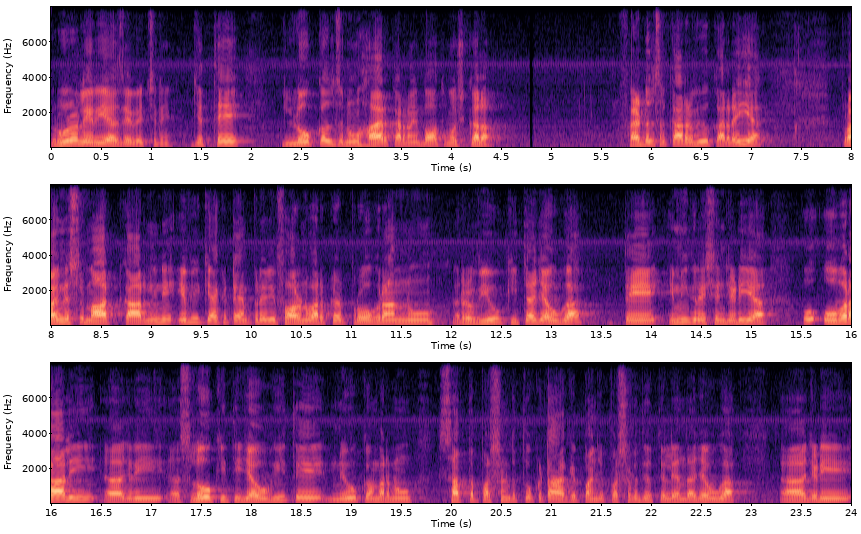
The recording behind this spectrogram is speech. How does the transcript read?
ਰੂਰਲ ਏਰੀਆਜ਼ ਦੇ ਵਿੱਚ ਨੇ, ਜਿੱਥੇ ਲੋਕਲਸ ਨੂੰ ਹਾਇਰ ਕਰਨਾ ਬਹੁਤ ਮੁਸ਼ਕਲ ਆ। ਫੈਡਰਲ ਸਰਕਾਰ ਰਿਵਿਊ ਕਰ ਰਹੀ ਆ ਪ੍ਰਾਈਮ ਮਿਨਿਸਟਰ ਮਾਰਕ ਕਾਰਨੀ ਨੇ ਇਹ ਵੀ ਕਿਹਾ ਕਿ ਟੈਂਪਰੇਰੀ ਫੋਰਨ ਵਰਕਰ ਪ੍ਰੋਗਰਾਮ ਨੂੰ ਰਿਵਿਊ ਕੀਤਾ ਜਾਊਗਾ ਤੇ ਇਮੀਗ੍ਰੇਸ਼ਨ ਜਿਹੜੀ ਆ ਉਹ ਓਵਰਆਲ ਹੀ ਜਿਹੜੀ ਸਲੋ ਕੀਤੀ ਜਾਊਗੀ ਤੇ ਨਿਊ ਕਮਰ ਨੂੰ 7% ਤੋਂ ਘਟਾ ਕੇ 5% ਦੇ ਉੱਤੇ ਲਿਆਂਦਾ ਜਾਊਗਾ। ਜਿਹੜੀ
